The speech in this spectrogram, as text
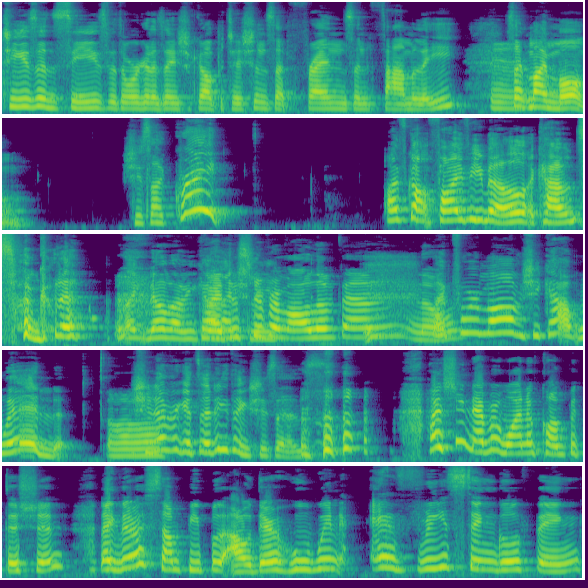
T's and C's with organization competitions that friends and family. Mm. It's like mm. my mum. She's like, great. I've got five email accounts. I'm gonna like no, mom, you can't register actually... from all of them. No, my poor mom, she can't win. Oh. She never gets anything. She says. Has she never won a competition? Like there are some people out there who win every single thing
